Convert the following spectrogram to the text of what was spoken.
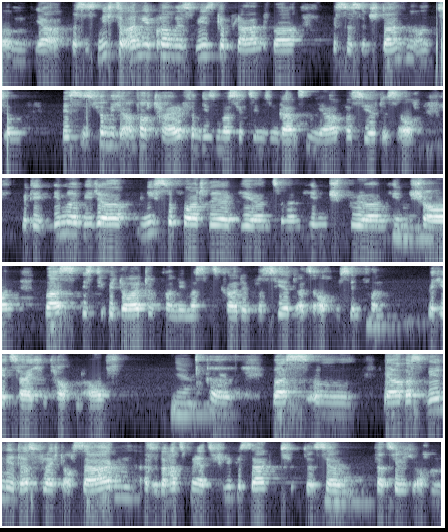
ähm, ja, dass es nicht so angekommen ist, wie es geplant war, ist das entstanden und ähm, es ist für mich einfach Teil von diesem, was jetzt in diesem ganzen Jahr passiert ist, auch mit dem immer wieder nicht sofort reagieren, sondern hinspüren, hinschauen, was ist die Bedeutung von dem, was jetzt gerade passiert, also auch im Sinn von, welche Zeichen tauchen auf. Ja. Äh, was, ähm, ja, was will mir das vielleicht auch sagen? Also da hat es mir jetzt viel gesagt, das ist ja tatsächlich auch ein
